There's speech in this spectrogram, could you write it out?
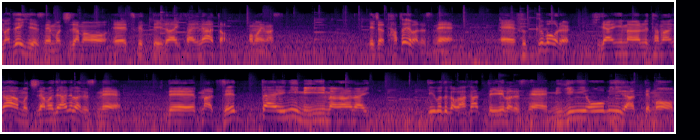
まあ、ぜひですね持ち球を、えー、作っていただきたいなと思います。でじゃあ例えばですね、えー、フックボール左に曲がる球が持ち球であればですねで、まあ、絶対に右に曲がらないっていうことが分かっていればですね右に OB があっても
